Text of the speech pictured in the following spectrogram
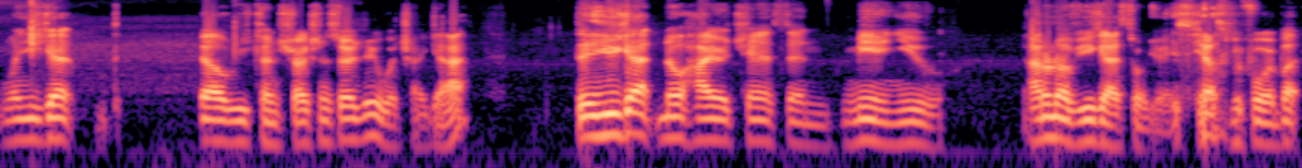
when you get ACL reconstruction surgery, which I got, that you got no higher chance than me and you. I don't know if you guys tore your ACLs before, but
